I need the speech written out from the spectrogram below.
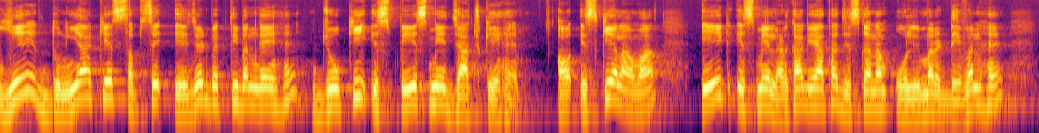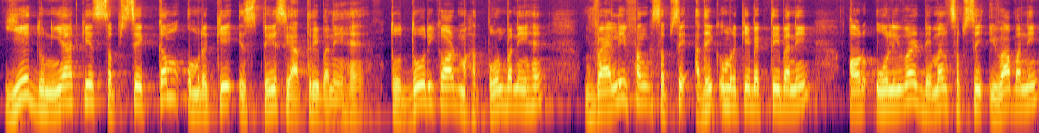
ये दुनिया के सबसे एजड व्यक्ति बन गए हैं जो कि स्पेस में जा चुके हैं। और इसके अलावा एक इसमें लड़का गया था जिसका नाम ओलिमर डेवन है। ये दुनिया के सबसे कम उम्र के स्पेस यात्री बने हैं। तो दो रिकॉर्ड महत्वपूर्ण बने हैं। वैली फंक सबसे अधिक उम्र के व्यक्ति बने और ओलिवर डेमन सबसे युवा बने,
